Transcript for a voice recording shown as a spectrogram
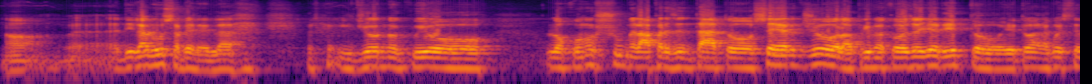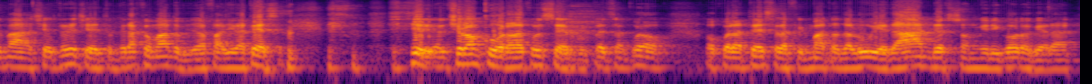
No? Eh, di La Russa, bene, la, il giorno in cui ho, l'ho conosciuto, me l'ha presentato Sergio, la prima cosa gli ha detto, gli ha detto guarda questo è male, eccetera, eccetera, mi raccomando bisogna fargli la testa, ce l'ho ancora, la conservo, penso ancora ho, ho quella testa firmata da lui e da Anderson, mi ricordo che era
